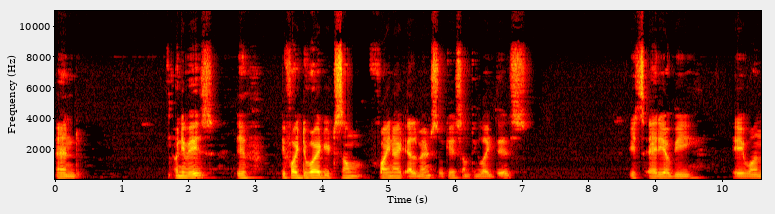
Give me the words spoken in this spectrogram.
And anyways if if I divide it some finite elements okay something like this its area be a1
